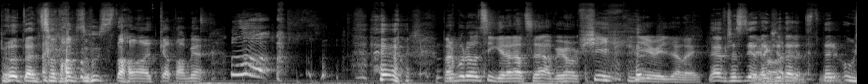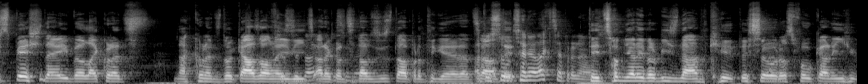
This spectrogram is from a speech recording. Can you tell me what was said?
byl ten, co tam zůstal a teďka tam je. Pro budoucí generace, aby ho všichni viděli. Ne, přesně, takže ten, ten úspěšný byl nakonec, nakonec dokázal nejvíc tak, a dokonce tam zůstal pro ty generace. A to jsou ty, ceny lekce pro nás. ty, co měli blbý známky, ty jsou rozfoukaný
